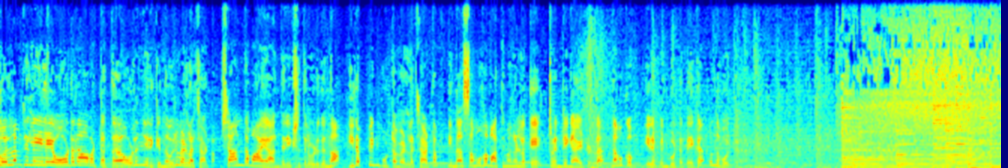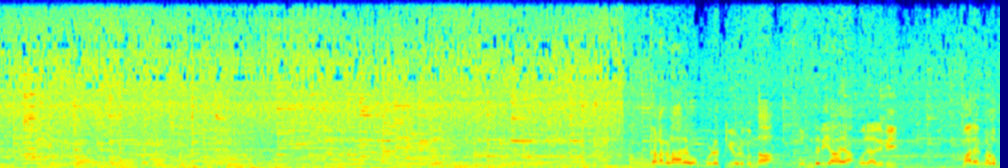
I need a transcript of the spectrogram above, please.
കൊല്ലം ജില്ലയിലെ ഓടനാവട്ടത്ത് ഒളിഞ്ഞിരിക്കുന്ന ഒരു വെള്ളച്ചാട്ടം. ശാന്തമായ അന്തരീക്ഷത്തിൽ ഒഴുകുന്ന ഇരപ്പിൻകൂട്ടം വെള്ളച്ചാട്ടം ഇന്ന് സമൂഹ മാധ്യമങ്ങളിലൊക്കെ ട്രെൻഡിംഗ് ആയിട്ടുണ്ട്. നമുക്കും ഇരപ്പിൻകൂട്ടത്തേക്ക് ഒന്ന് പോയിട്ട് വരാം. കളകളാരവും മുഴക്കിയൊഴുകുന്ന സുന്ദരിയായ ഒരരുവി. മരങ്ങളും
